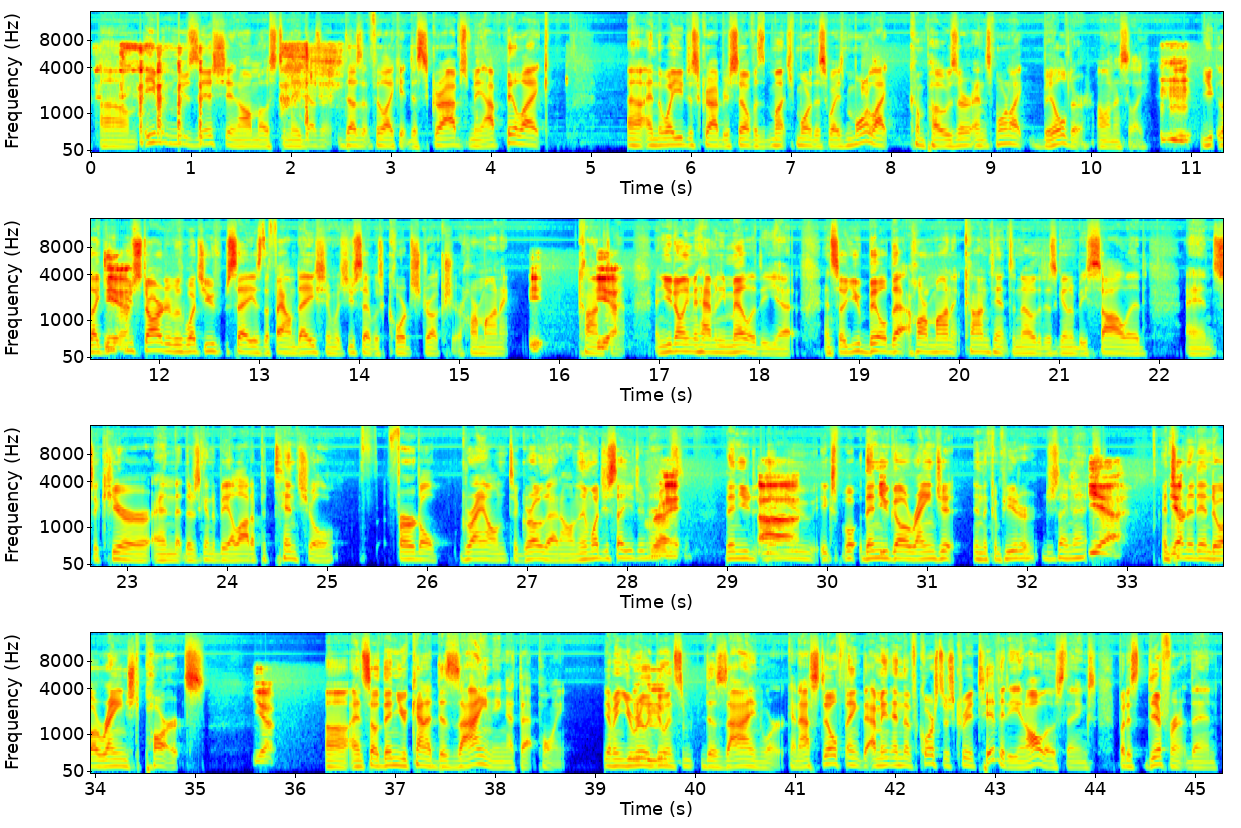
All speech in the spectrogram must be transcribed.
um, even musician, almost to me doesn't doesn't feel like it describes me. I feel like, uh, and the way you describe yourself is much more this way. It's more like composer, and it's more like builder. Honestly, you like you, Yeah. you started with what you say is the foundation, which you said was chord structure, harmonic content and you don't even have any melody yet and so you build that harmonic content to know that it's going to be solid and secure and that there's going to be a lot of potential fertile ground to grow that on then what'd you say you do next Right. then you then Uh, you explore then you go arrange it in the computer did you say next Yeah. and Yep. turn it into arranged parts Yep. uh, and so then you're kind of designing at that point. I mean, you're really Mm-hmm. doing some design work. And I still think that, I mean, and of course, there's creativity and all those things, but it's different than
